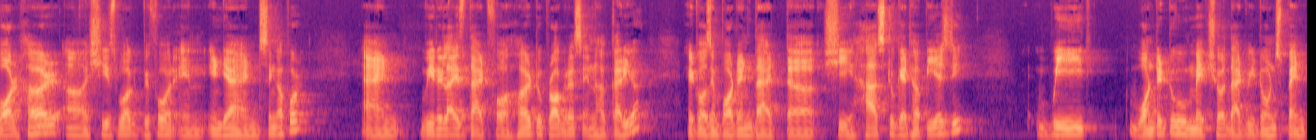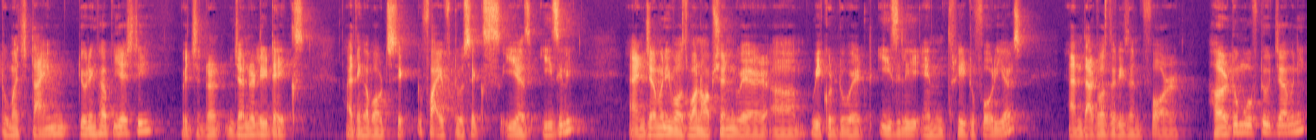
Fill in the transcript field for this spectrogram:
For her, uh, she's worked before in India and Singapore, and we realized that for her to progress in her career, it was important that uh, she has to get her PhD. We wanted to make sure that we don't spend too much time during her PhD, which generally takes, I think, about six, five to six years easily. And Germany was one option where uh, we could do it easily in three to four years. And that was the reason for her to move to Germany.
